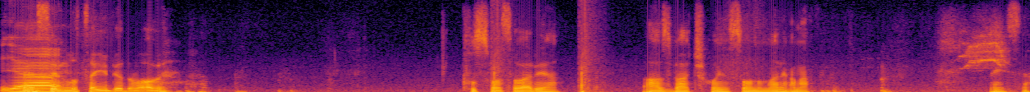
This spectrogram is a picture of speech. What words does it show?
Ben ya. senin loot'a gidiyordum abi. Pusması var ya. Az bir açık oyunsa onun var ya ana. Neyse.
